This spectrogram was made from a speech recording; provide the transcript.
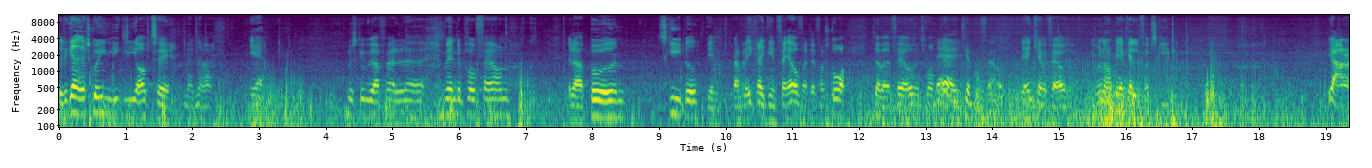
så det gad jeg sgu egentlig ikke lige optage, men øh, ja. Nu skal vi i hvert fald øh, vente på færgen, eller båden, skibet. Det er hvert fald ikke rigtig en færge, for det er for stor til at være en færge. Jeg tror, Det er en kæmpe færge. Det er en kæmpe færge. Jeg vil nok mere kalde det for et skib. Ja,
